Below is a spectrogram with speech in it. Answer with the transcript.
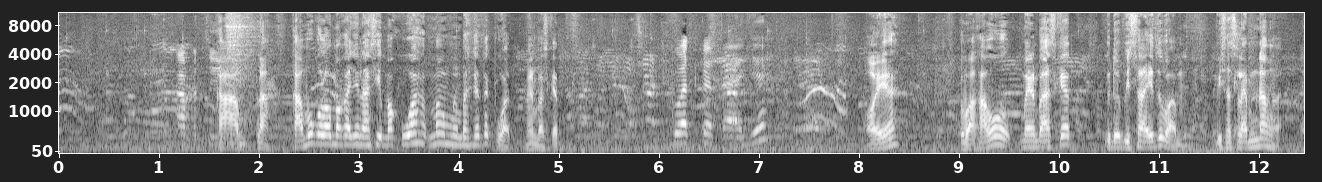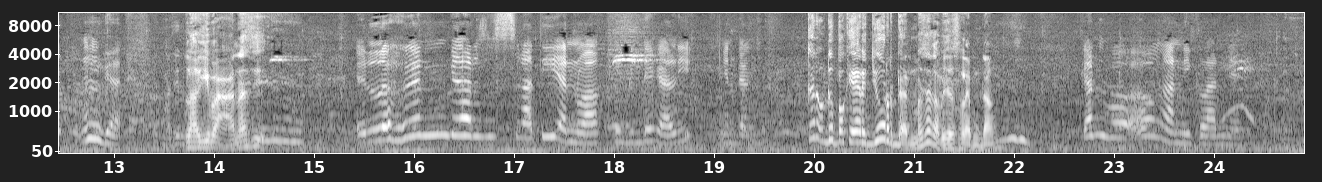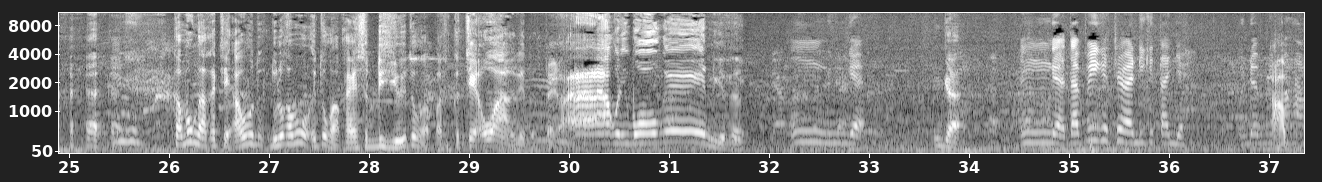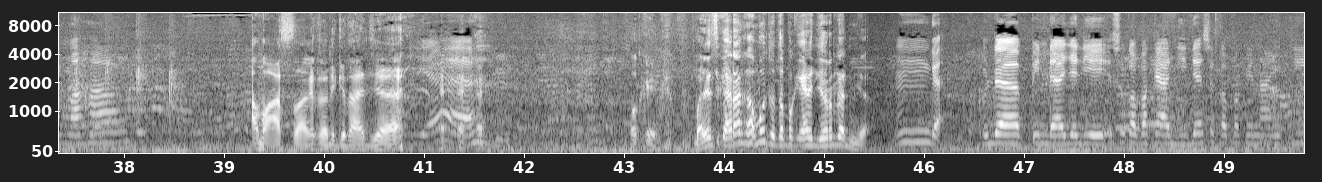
Kamu, nah kamu kalau makannya nasi sama kuah, emang main basketnya kuat? Main basket? Kuat kata aja. Oh ya? Coba kamu main basket udah bisa itu bang? Bisa slam dunk nggak? Enggak. Lah gimana sih? Lo kan nggak harus latihan waktu gede kali ngedang. Kan udah pakai Air Jordan, masa nggak bisa slam dunk? Kan bohongan iklannya. Kamu nggak kece, kamu dulu kamu itu nggak kayak sedih gitu nggak? Pas kecewa gitu, kayak ah aku dibohongin gitu. Enggak. Enggak. Enggak, tapi kecewa dikit aja. Udah beli Ap- mahal-mahal. Ah masa kecewa dikit aja. Iya. Oke. Berarti sekarang kamu tetap pakai Air Jordan nggak? Enggak. Udah pindah jadi suka pakai Adidas, suka pakai Nike.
